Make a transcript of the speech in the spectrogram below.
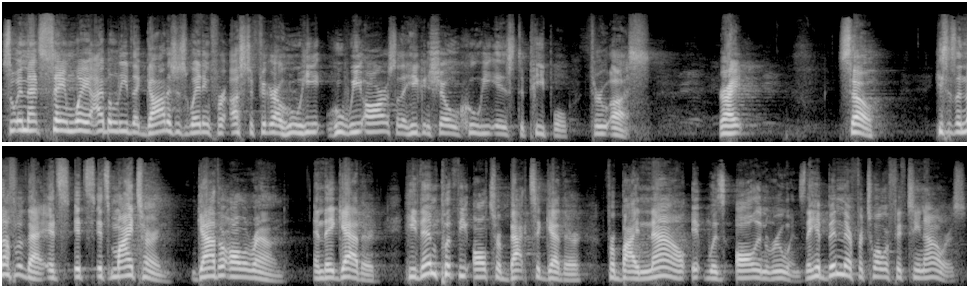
So, in that same way, I believe that God is just waiting for us to figure out who, he, who we are so that He can show who He is to people through us. Right? So he says, Enough of that. It's, it's, it's my turn. Gather all around. And they gathered. He then put the altar back together, for by now it was all in ruins. They had been there for 12 or 15 hours.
